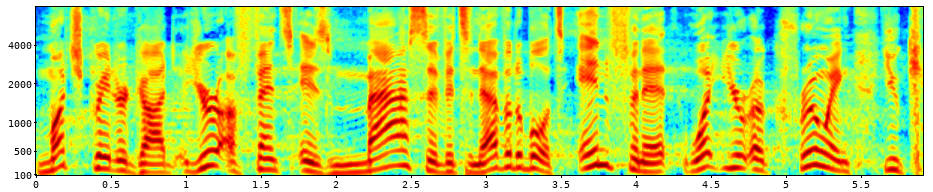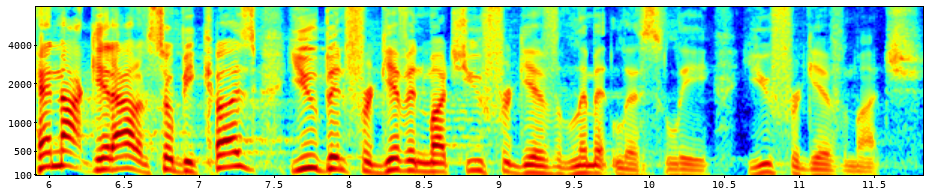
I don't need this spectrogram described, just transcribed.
much greater God. Your offense is massive, it's inevitable, it's infinite. What you're accruing, you cannot get out of. So because you've been forgiven much, you forgive limitlessly. You forgive much.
